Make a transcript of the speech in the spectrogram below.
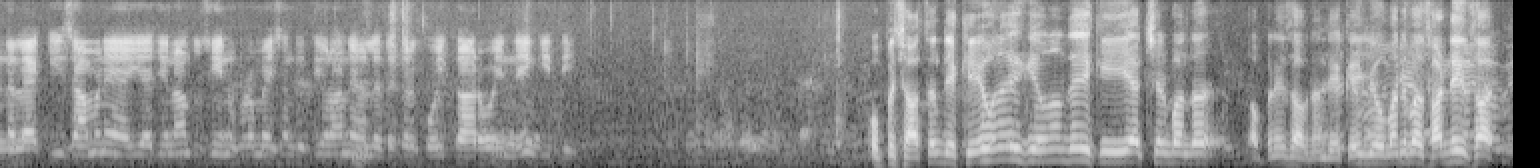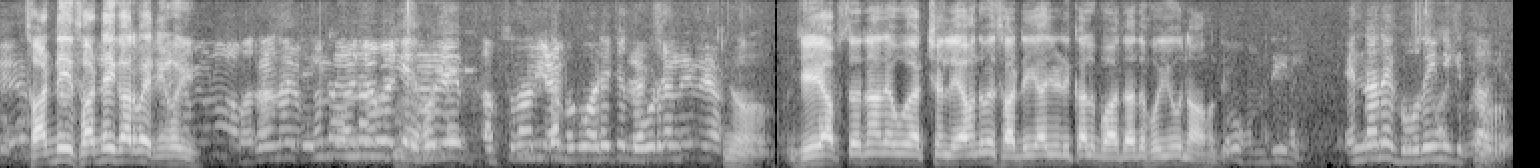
ਨਲਾਇਕੀ ਸਾਹਮਣੇ ਆਈ ਹੈ ਜਿਨ੍ਹਾਂ ਨੂੰ ਤੁਸੀਂ ਇਨਫੋਰਮੇਸ਼ਨ ਦਿੱਤੀ ਉਹਨਾਂ ਨੇ ਹਲੇ ਤੱਕ ਕੋਈ ਕਾਰਵਾਈ ਨਹੀਂ ਕੀਤੀ। ਉਹ ਪ੍ਰਸ਼ਾਸਨ ਦੇਖੇ ਉਹਨਾਂ ਦੇ ਕਿ ਉਹਨਾਂ ਦੇ ਕੀ ਐਕਸ਼ਨ ਬੰਦਾ ਆਪਣੇ ਹਿਸਾਬ ਨਾਲ ਦੇਖੇ ਜੋ ਬੰਦੇ ਬਸ ਸਾਡੇ ਸਾਡੇ ਸਾਡੇ ਕਾਰਵਾਈ ਨਹੀਂ ਹੋਈ। ਬਦਲਣਾ ਚਾਹੀਦਾ ਉਹਨਾਂ ਨੂੰ ਕਿ ਇਹੋ ਜਿਹੇ ਅਫਸਰਾਂ ਦੀ ਤਾਂ ਫਗਵਾੜੇ 'ਚ ਲੋੜ ਨਹੀਂ। ਹਾਂ ਜੇ ਅਫਸਰਾਂ ਨੇ ਉਹ ਐਕਸ਼ਨ ਲਿਆ ਹੁੰਦਾ ਵੀ ਸਾਡੀ ਆ ਜਿਹੜੀ ਕੱਲ ਵਾਰਦਾਤ ਹੋਈ ਉਹ ਨਾ ਹੁੰਦੀ। ਉਹ ਹੁੰਦੀ ਨਹੀਂ। ਇਹਨਾਂ ਨੇ ਗੋਦੇ ਹੀ ਨਹੀਂ ਕੀਤਾ ਗਿਆ।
